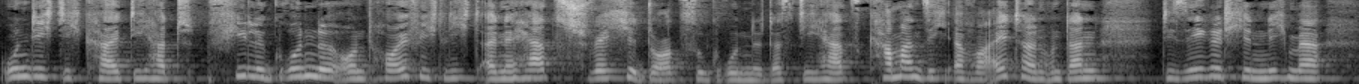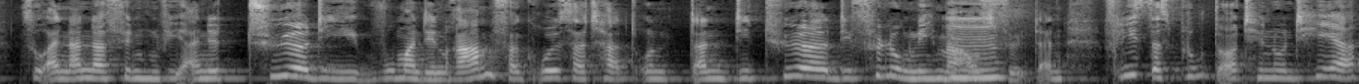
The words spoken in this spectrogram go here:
Undichtigkeit, die hat viele Gründe und häufig liegt eine Herzschwäche dort zugrunde, dass die Herzkammern sich erweitern und dann die Segelchen nicht mehr zueinander finden wie eine Tür, die, wo man den Rahmen vergrößert hat und dann die Tür die Füllung nicht mehr mhm. ausfüllt. Dann fließt das Blut dort hin und her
